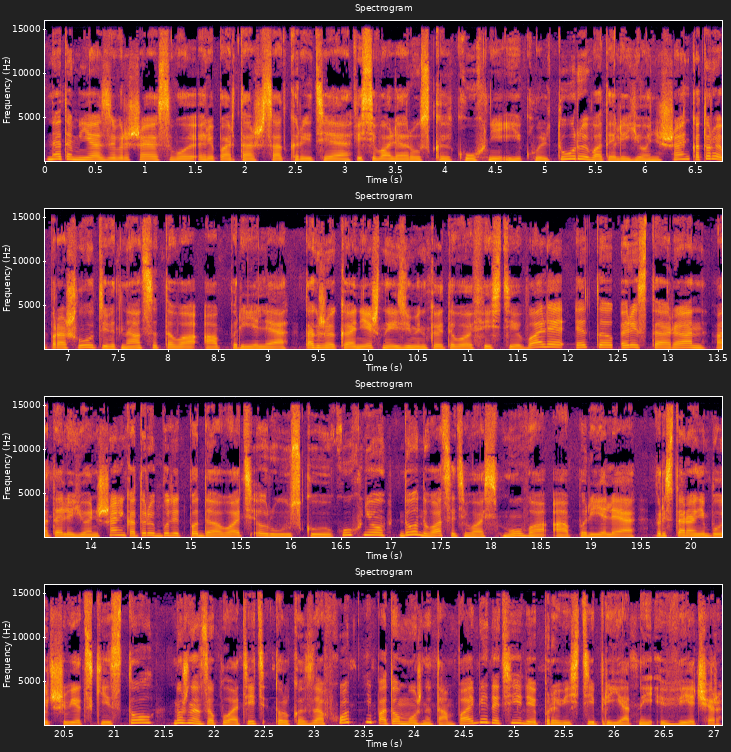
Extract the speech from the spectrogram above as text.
На этом я завершаю свой репортаж с открытия фестиваля русской кухни и культуры в отеле Юаньшань, которое прошло 19 апреля. Также, конечно, изюминка этого фестиваля – это ресторан отеля Юаньшань, который будет подавать русскую кухню до 28 апреля. В ресторане будет шведский стол, нужно заплатить только за вход, и потом можно там пообедать или провести приятный вечер.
